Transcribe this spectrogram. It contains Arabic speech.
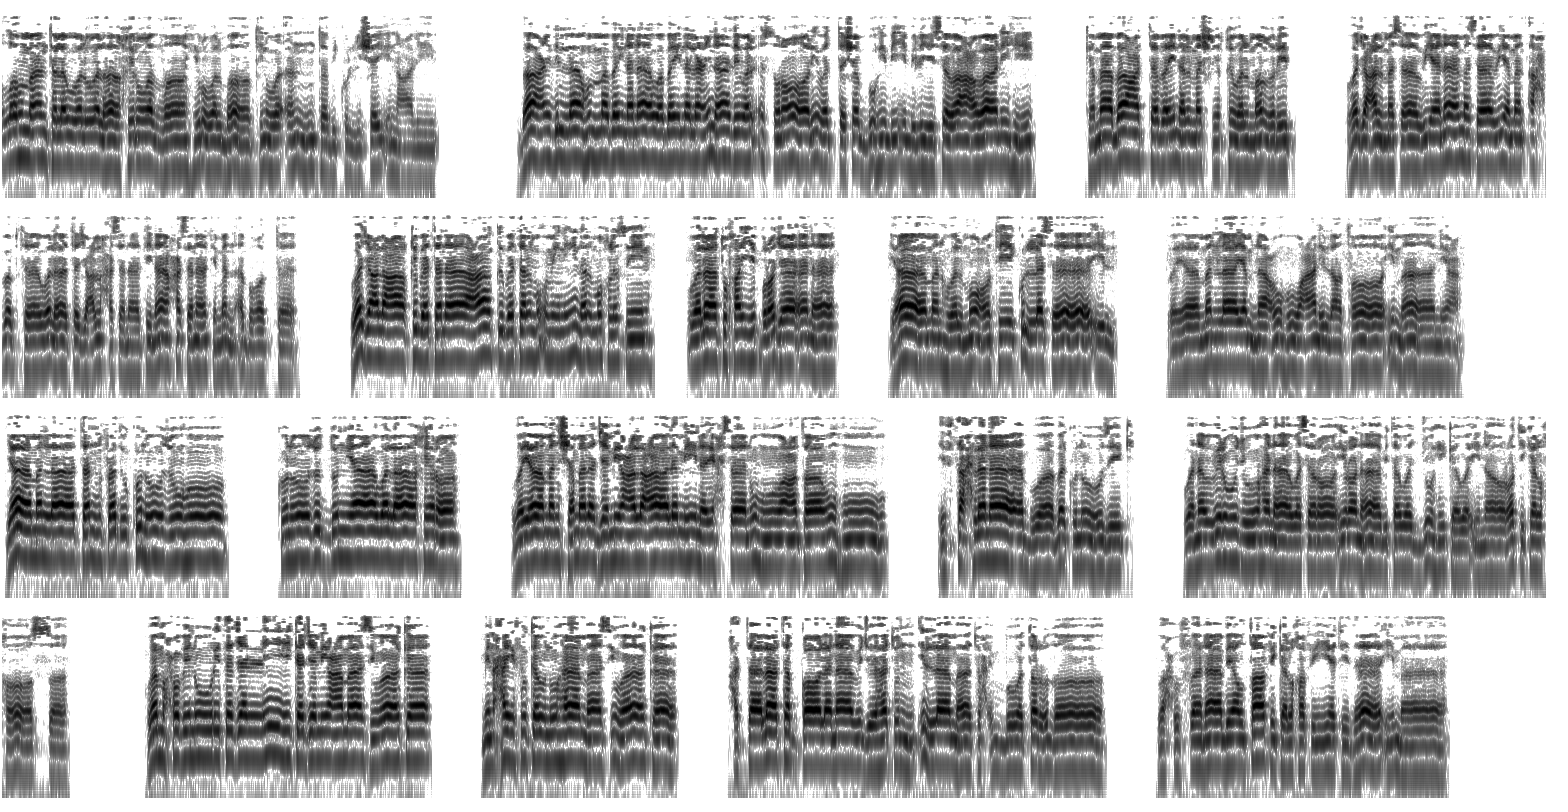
اللهم أنت الأول والآخر والظاهر والباطن وأنت بكل شيء عليم. باعد اللهم بيننا وبين العناد والإصرار والتشبه بإبليس وأعوانه كما باعدت بين المشرق والمغرب. واجعل مساوينا مساوي من أحببت ولا تجعل حسناتنا حسنات من أبغضت. واجعل عاقبتنا عاقبة المؤمنين المخلصين. ولا تخيب رجاءنا يا من هو المعطي كل سائل. ويا من لا يمنعه عن العطاء مانع. يا من لا تنفد كنوزه كنوز الدنيا والآخرة. ويا من شمل جميع العالمين إحسانه وعطاؤه. افتح لنا أبواب كنوزك ونور وجوهنا وسرائرنا بتوجهك وإنارتك الخاصة. وامح بنور تجليك جميع ما سواك من حيث كونها ما سواك. حتى لا تبقى لنا وجهة إلا ما تحب وترضى. وحفنا بألطافك الخفية دائما.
